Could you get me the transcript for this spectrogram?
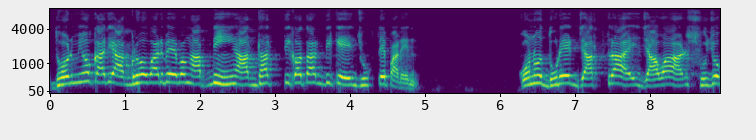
ধর্মীয় কাজে আগ্রহ বাড়বে এবং আপনি আধ্যাত্মিকতার দিকে ঝুঁকতে পারেন। কোনো দূরের যাত্রায় যাওয়ার সুযোগ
